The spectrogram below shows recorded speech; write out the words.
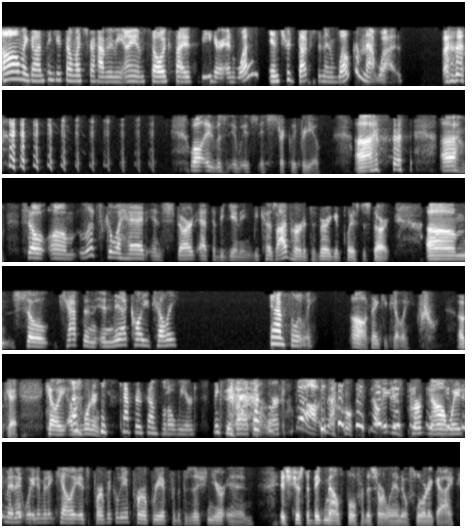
Oh my God, thank you so much for having me. I am so excited to be here. And what an introduction and welcome that was. well, it was it, it's it's strictly for you. Uh, uh, so um, let's go ahead and start at the beginning because I've heard it's a very good place to start. Um, so, Captain, and may I call you Kelly? Yeah, absolutely. Oh, thank you, Kelly. Whew. Okay, Kelly, I was wondering. Captain sounds a little weird. Makes me feel like I'm at work. well, no, no, it is perfect. No, wait a minute, wait a minute, Kelly. It's perfectly appropriate for the position you're in. It's just a big mouthful for this Orlando, Florida guy.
